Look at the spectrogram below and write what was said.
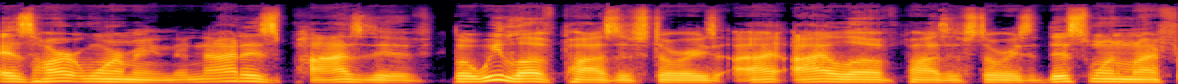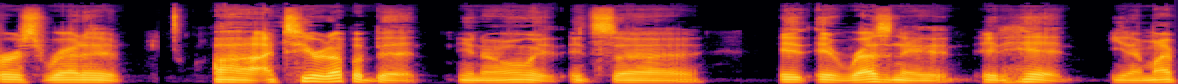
as heartwarming. They're not as positive, but we love positive stories. I, I love positive stories. This one, when I first read it, uh, I teared up a bit. You know, it, it's uh, it, it resonated. It hit. You know, my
